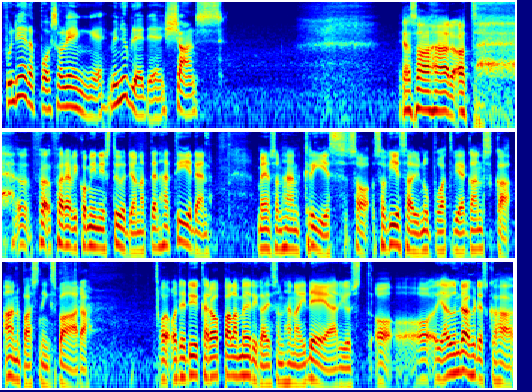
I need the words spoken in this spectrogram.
funderat på så länge. Men nu blev det en chans. Jag sa här att, för, före vi kom in i studion, att den här tiden med en sån här kris så, så visar ju nog på att vi är ganska anpassningsbara. Och, och det dyker upp alla möjliga sådana här idéer just. Och, och, jag undrar hur det ska ha,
